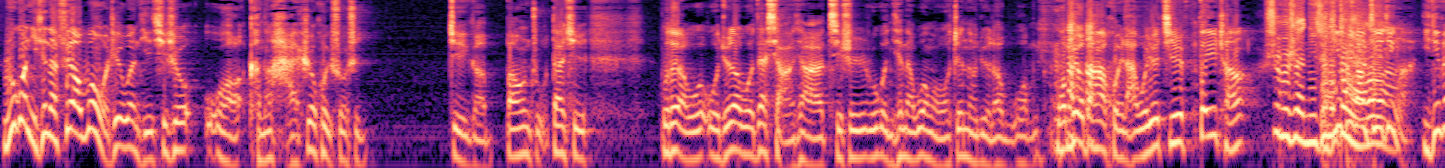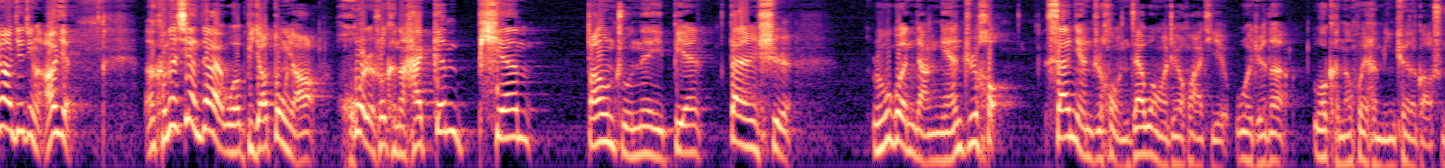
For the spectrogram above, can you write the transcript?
如果你现在非要问我这个问题，其实我可能还是会说是这个帮主，但是不对啊，我我觉得我再想一下，其实如果你现在问我，我真的觉得我我没有办法回答。我觉得其实非常 是不是你真的动摇了？已经非常接近了，已经非常接近了，而且呃，可能现在我比较动摇，或者说可能还更偏帮主那一边。但是如果两年之后、三年之后你再问我这个话题，我觉得我可能会很明确的告诉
